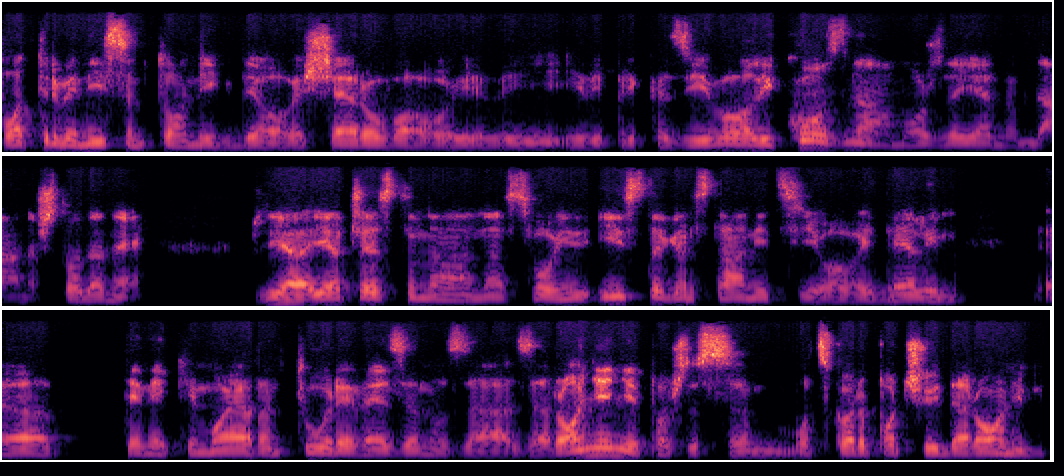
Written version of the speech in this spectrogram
potrebe nisam to nigde ovaj, šerovao ili, ili prikazivao, ali ko zna, možda jednog dana, što da ne. Ja, ja često na, na svoj Instagram stranici ovaj, delim uh, te neke moje avanture vezano za, za ronjenje, pošto sam od skoro počeo i da ronim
